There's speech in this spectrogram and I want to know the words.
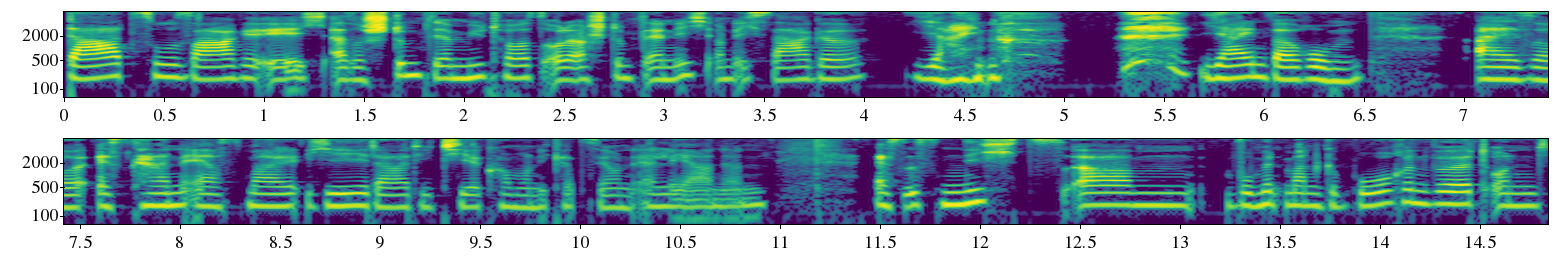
dazu sage ich, also stimmt der Mythos oder stimmt er nicht? Und ich sage, jein. jein, warum? Also es kann erstmal jeder die Tierkommunikation erlernen. Es ist nichts, ähm, womit man geboren wird und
